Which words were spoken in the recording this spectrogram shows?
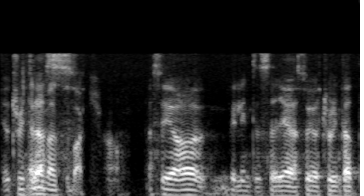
Jag tror inte Eller en det. vänsterback. Ja. Alltså jag vill inte säga så. Jag tror inte att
